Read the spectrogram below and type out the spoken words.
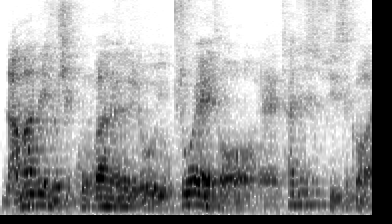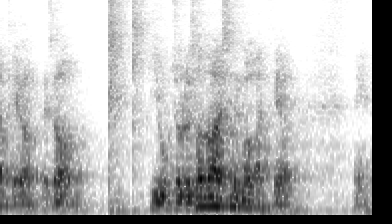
나만의 휴식 공간을 요 욕조에서 예, 찾으실 수 있을 것 같아요. 그래서 이 욕조를 선호하시는 것 같아요. 예.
